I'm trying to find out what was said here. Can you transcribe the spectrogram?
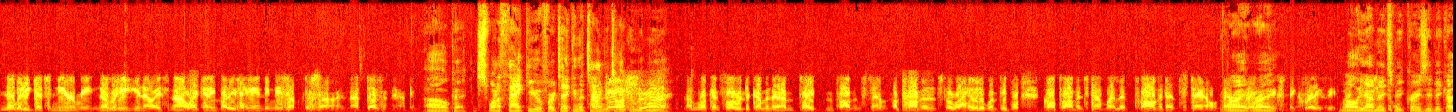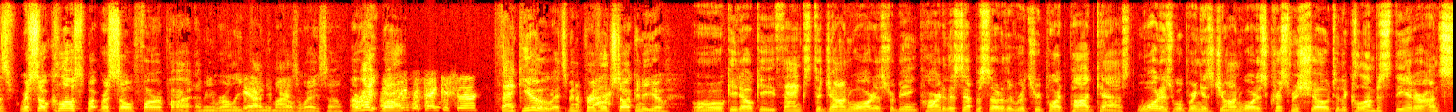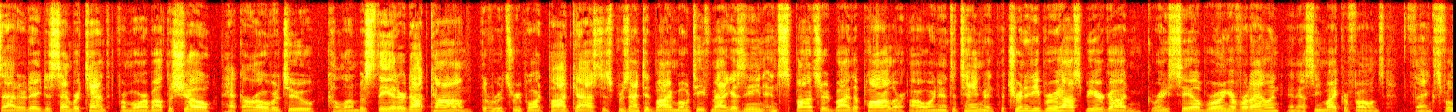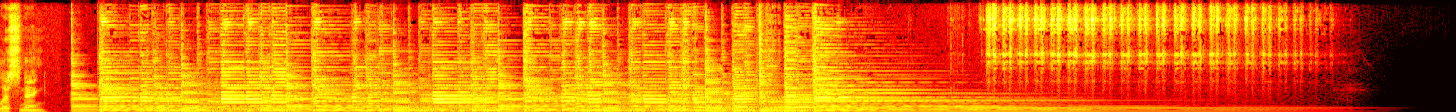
Nobody gets near me. Nobody, you know, it's not like anybody's handing me something to sign. That doesn't happen. Uh, okay. Just want to thank you for taking the time to Okay, talking with me. Looking forward to coming there. I haven't played in Provincetown. Uh, Providenceville. I hate it when people call Provincetown where I live Providencetown. That Right, really right. makes me crazy. Well, yeah, it makes me crazy because we're so close, but we're so far apart. I mean, we're only Yeah, 90 miles yeah. away. So, all right. Well, right. Well, thank you, sir. Thank you. It's been a privilege talking to you. Okie dokie. Thanks to John Waters for being part of this episode of the Roots Report podcast. Waters will bring his John Waters Christmas show to the Columbus Theater on Saturday, December 10th. For more about the show, peck pecker over to columbustheater.com. The Roots Report podcast is presented by Motif Magazine and sponsored by The Parlour, R1 Entertainment, the Trinity Brewhouse Beer Garden, Grey Sail Brewing of Rhode Island, and SE Microphones. Thanks for listening.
